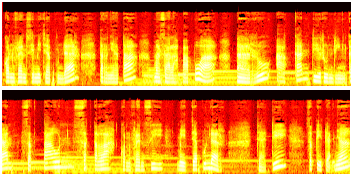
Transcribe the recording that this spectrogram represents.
konferensi meja bundar, ternyata masalah Papua baru akan dirundingkan setahun setelah konferensi meja bundar. Jadi, setidaknya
